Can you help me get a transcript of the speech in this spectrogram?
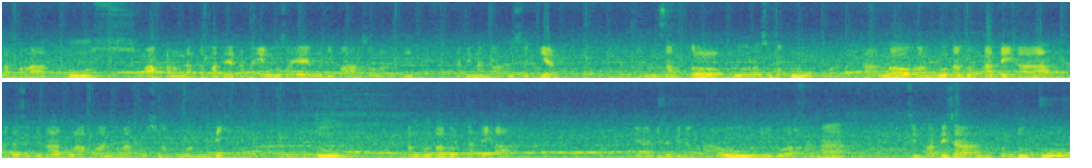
600 maaf kalau nggak tepat ya karena elo saya yang lebih paham soal ini. Tapi 600 sekian. Dengan sampel 240 kalau anggota ber-KTA ada sekitar 860 lebih. Itu anggota ber-KTA. Ya kita tidak tahu di luar sana simpatisan pendukung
